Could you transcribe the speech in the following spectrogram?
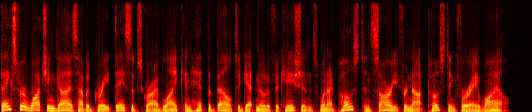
Thanks for watching guys have a great day subscribe like and hit the bell to get notifications when I post and sorry for not posting for a while.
